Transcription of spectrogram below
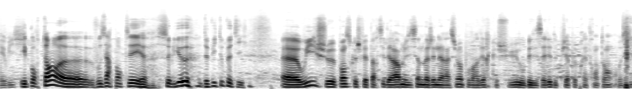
Eh oui. Et pourtant, euh, vous arpentez euh, ce lieu depuis tout petit. Euh, oui, je pense que je fais partie des rares musiciens de ma génération à pouvoir dire que je suis au Baiser Salé depuis à peu près 30 ans aussi.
